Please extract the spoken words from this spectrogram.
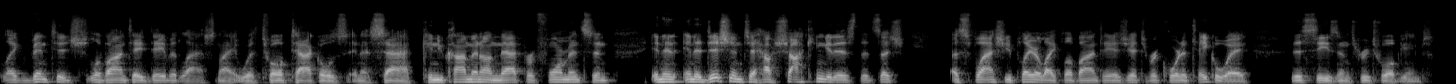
like vintage Lavonte David last night with 12 tackles and a sack. Can you comment on that performance? And in in addition to how shocking it is that such a splashy player like Lavonte has yet to record a takeaway this season through 12 games.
